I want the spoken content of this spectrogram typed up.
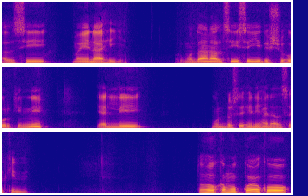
السي ميناهي رمضان ألسي سيد الشهور كني يلي مدسه نهن السكني تهوك مكوعكو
